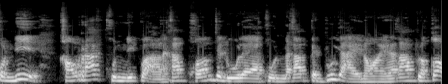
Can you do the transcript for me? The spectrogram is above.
คนที่เขารักคุณดีกว่านะครับ พร้อมจะดูแลคุณนะครับ เป็นผู้ใหญ่หน่อยนะครับ แล้วก็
